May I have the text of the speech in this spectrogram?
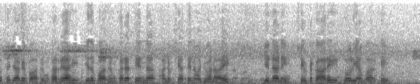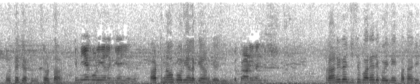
ਉੱਥੇ ਜਾ ਕੇ ਬਾਥਰੂਮ ਕਰ ਰਿਹਾ ਸੀ। ਜਦੋਂ ਬਾਥਰੂਮ ਕਰ ਰਿਹਾ ਤਿੰਨ ਅਣਪਛਾਤੇ ਨੌਜਵਾਨ ਆਏ ਜਿਨ੍ਹਾਂ ਨੇ ਸ਼ਿਫਟ ਕਾਰ ਹੀ ਗੋਲੀਆਂ ਮਾਰ ਕੇ ਉੱਥੇ ਜ਼ਖਮ ਸੁੱਟਤਾ। ਕਿੰਨੀਆਂ ਗੋਲੀਆਂ ਲੱਗੀਆਂ ਜੀ ਉਹਨੂੰ 8-9 ਗੋਲੀਆਂ ਲੱਗੀਆਂ ਹੋਣਗੀਆਂ ਜੀ। ਕੋਈ ਪੁਰਾਣੀ ਰੰਜਿਸ਼? ਪੁਰਾਣੀ ਰੰਜਿਸ਼ ਬਾਰੇ ਜੇ ਕੋਈ ਨਹੀਂ ਪਤਾ ਜੀ।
